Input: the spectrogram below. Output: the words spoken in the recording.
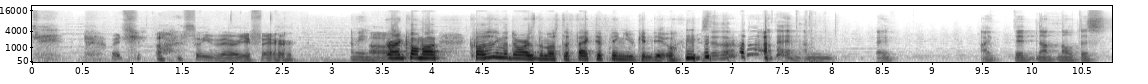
Which honestly very fair. I mean, Um, Raikomo, closing the door is the most effective thing you can do. is it okay? okay? I mean, okay. I did not notice.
